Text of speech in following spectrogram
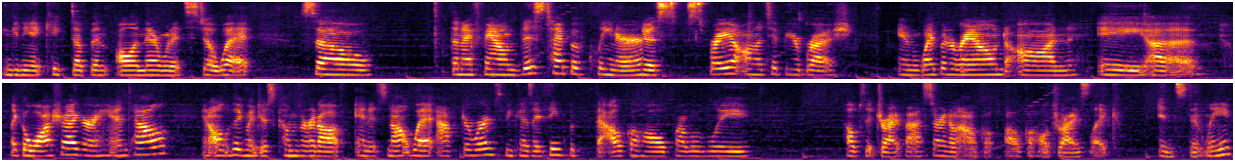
and getting it caked up and all in there when it's still wet. So then I found this type of cleaner. Just spray it on the tip of your brush and wipe it around on a uh, like a wash rag or a hand towel and all the pigment just comes right off and it's not wet afterwards because I think with the alcohol probably helps it dry faster. I know alcohol, alcohol dries like instantly.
